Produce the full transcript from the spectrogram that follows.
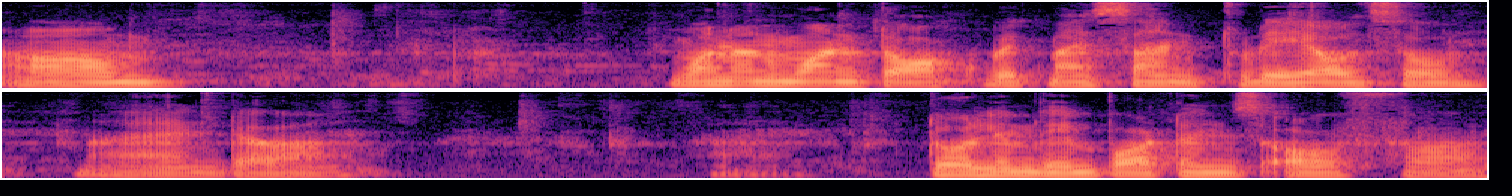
um, one-on-one talk with my son today also, and uh, told him the importance of uh,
